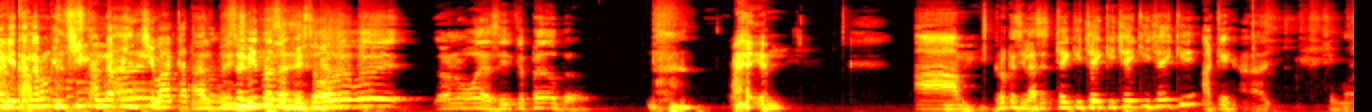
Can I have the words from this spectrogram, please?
Aquí tiene una pinche, una madre, pinche vaca atrás, Al principio viendo del ese- episodio, güey. Yo no voy a decir qué pedo, pero Ah, creo que si le haces shaky, shaky, shaky, shaky, ¿A qué? Ah, Simón,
